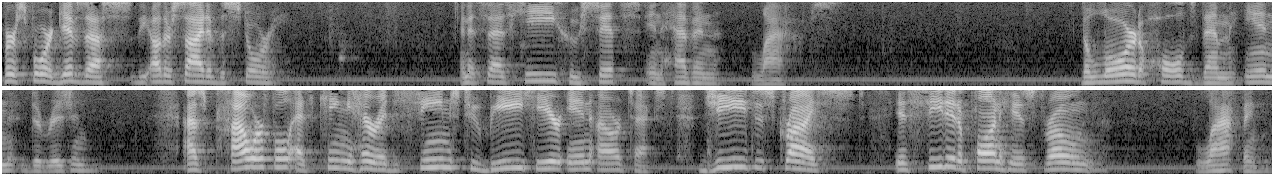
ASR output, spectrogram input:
Verse 4 gives us the other side of the story. And it says, He who sits in heaven laughs. The Lord holds them in derision. As powerful as King Herod seems to be here in our text, Jesus Christ is seated upon his throne, laughing.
